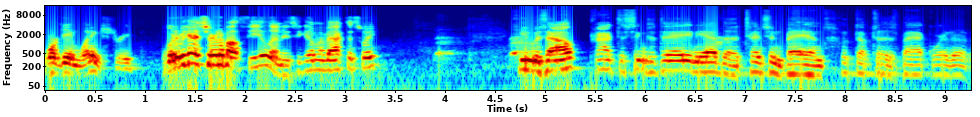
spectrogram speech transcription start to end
four game winning streak. what have you guys heard about Thielen? Is he coming back this week? he was out practicing today and he had the tension band hooked up to his back where the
